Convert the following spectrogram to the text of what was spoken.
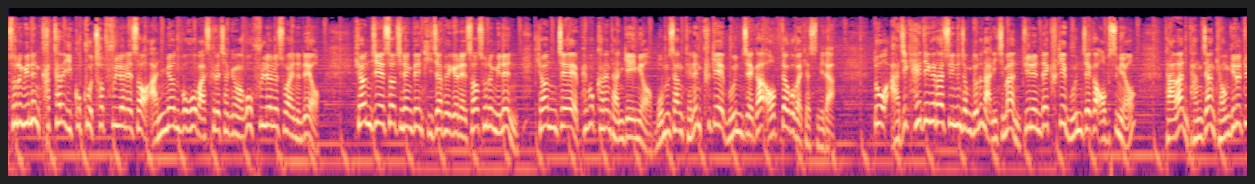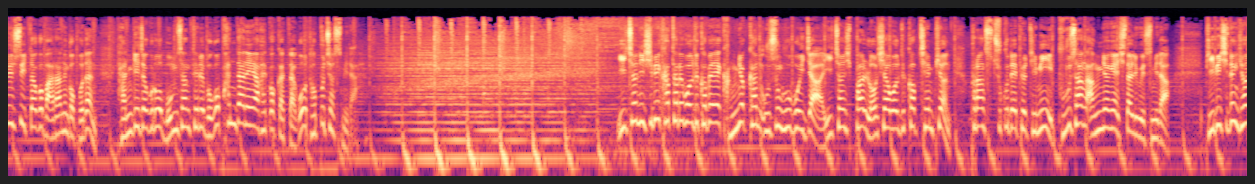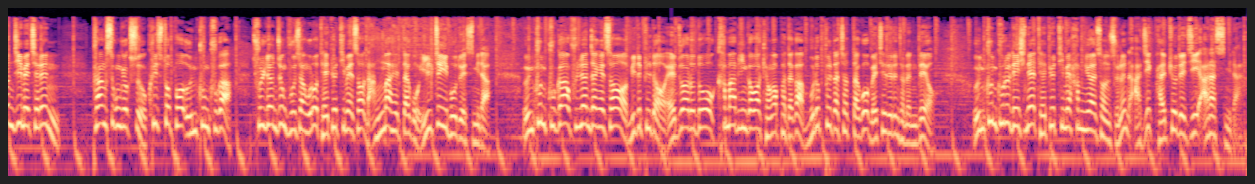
손흥민은 카타르 입국 후 첫 훈련에서 안면 보호 마스크를 착용하고 훈련을 소화했는데요. 현지에서 진행된 기자회견에서 손흥민은 현재 회복하는 단계이며 몸 상태는 크게 문제가 없다고 밝혔습니다. 또 아직 헤딩을 할 수 있는 정도는 아니지만 뛰는데 크게 문제가 없으며 다만 당장 경기를 뛸 수 있다고 말하는 것보단 단계적으로 몸 상태를 보고 판단해야 할 것 같다고 덧붙였습니다. 2022 카타르 월드컵의 강력한 우승 후보이자 2018 러시아 월드컵 챔피언 프랑스 축구 대표팀이 부상 악령에 시달리고 있습니다. BBC 등 현지 매체는 프랑스 공격수 크리스토퍼 은쿤쿠가 훈련 중 부상으로 대표팀에서 낙마했다고 일제히 보도했습니다. 은쿤쿠가 훈련장에서 미드필더 에두아르도 카마빈가와 경합하다가 무릎을 다쳤다고 매체들은 전했는데요. 은쿤쿠를 대신해 대표팀에 합류할 선수는 아직 발표되지 않았습니다.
